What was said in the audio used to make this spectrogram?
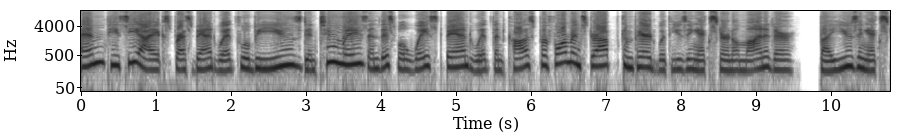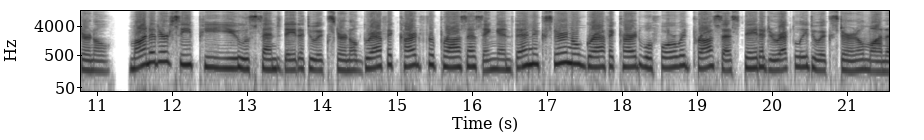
MPCI Express bandwidth will be used in two ways and this will waste bandwidth and cause performance drop compared with using external monitor. By using external Monitor CPU will send data to external graphic card for processing and then external graphic card will forward processed data directly to external monitor.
